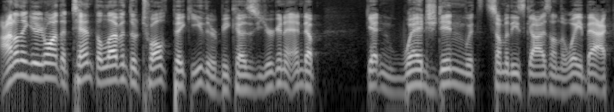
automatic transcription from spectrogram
I don't think you're going to want the 10th, 11th, or 12th pick either because you're going to end up getting wedged in with some of these guys on the way back.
